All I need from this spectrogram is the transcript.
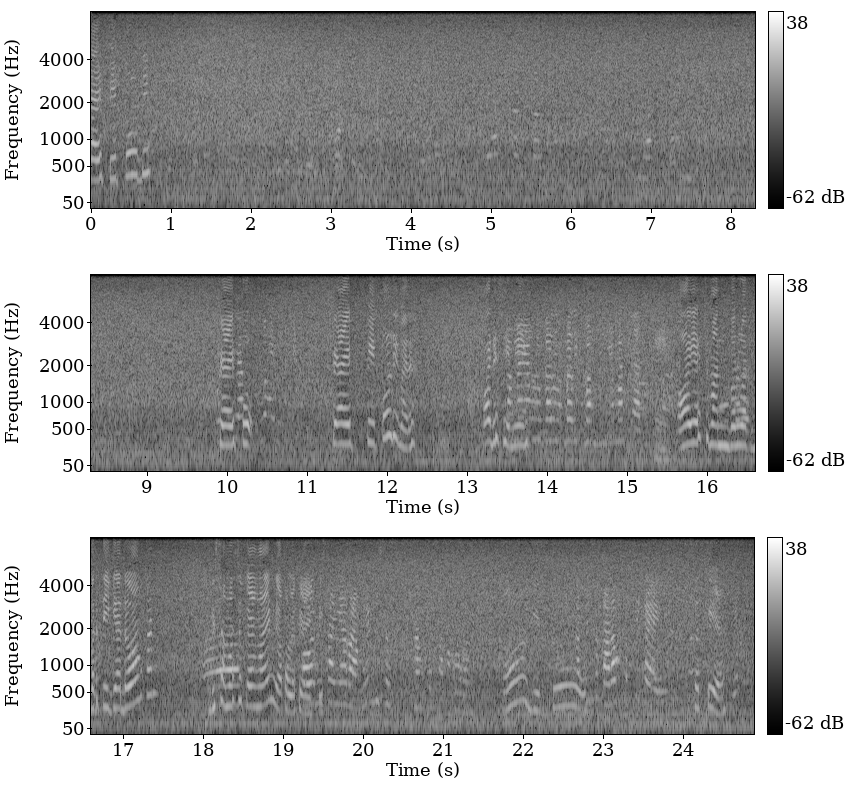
VIP pool, Bi. VIP pool, VIP pool di mana? Oh, di sini. balik bangkunya mas kan Hmm. Oh ya, cuman buat bertiga doang kan? Bisa masuk ke yang lain nggak kalau kalau VIP? misalnya rame bisa campur sama orang Oh gitu. tapi sekarang sepi kayaknya Sepi ya? Ini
